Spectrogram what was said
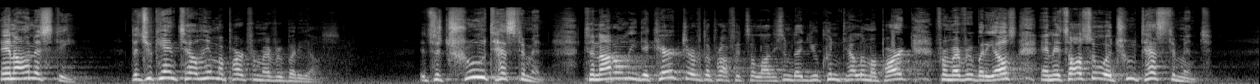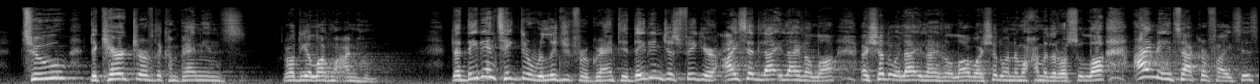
and honesty that you can't tell him apart from everybody else. It's a true testament to not only the character of the Prophet that you couldn't tell him apart from everybody else, and it's also a true testament to the character of the companions radiallahu anhum. That they didn't take their religion for granted. They didn't just figure, I said La ilaha illallah, ashadu la ilaha illallah, wa ashadu anna Muhammad Rasulullah. I made sacrifices.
